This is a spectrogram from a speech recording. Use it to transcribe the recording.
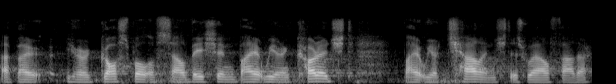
about your gospel of salvation. By it we are encouraged. By it we are challenged as well, Father.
